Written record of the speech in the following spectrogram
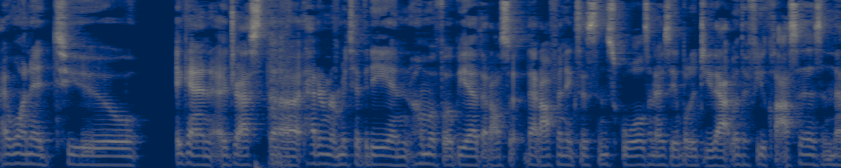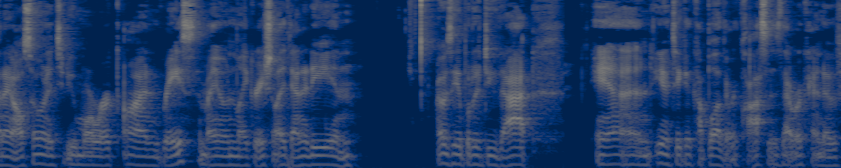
I wanted to again address the heteronormativity and homophobia that also that often exists in schools and i was able to do that with a few classes and then i also wanted to do more work on race and my own like racial identity and i was able to do that and you know take a couple other classes that were kind of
